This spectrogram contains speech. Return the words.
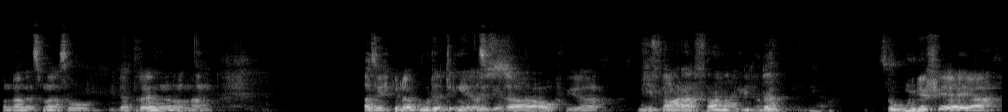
und dann ist man so wieder drin und dann. Also ich bin da guter Dinge, dass das wir da auch wieder. Wie Fahrradfahren eigentlich, oder? So ungefähr, ja.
